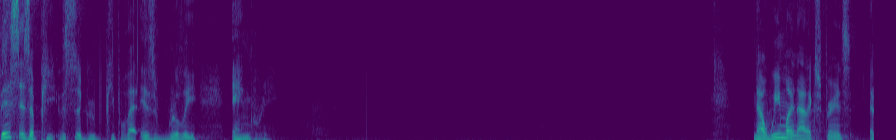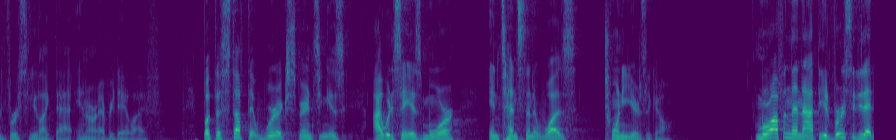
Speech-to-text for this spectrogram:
This is a, this is a group of people that is really angry. Now, we might not experience adversity like that in our everyday life. But the stuff that we're experiencing is, I would say, is more intense than it was 20 years ago. More often than not, the adversity that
